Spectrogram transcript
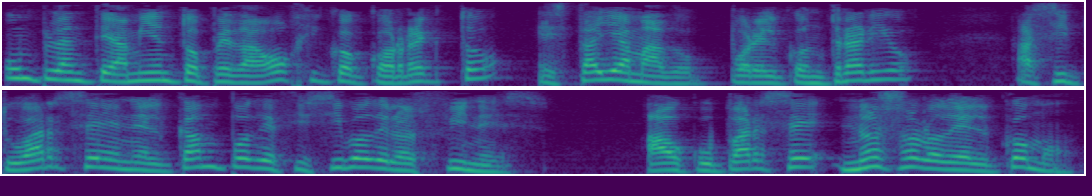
Un planteamiento pedagógico correcto está llamado, por el contrario, a situarse en el campo decisivo de los fines, a ocuparse no sólo del cómo,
